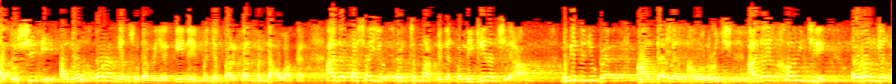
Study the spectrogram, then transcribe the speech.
atau Syi'i adalah orang yang sudah meyakini, menyebarkan, mendakwakan. Ada tasyayyu tercemar dengan pemikiran Syiah. Begitu juga ada yang khuruj, ada yang khariji. Orang yang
